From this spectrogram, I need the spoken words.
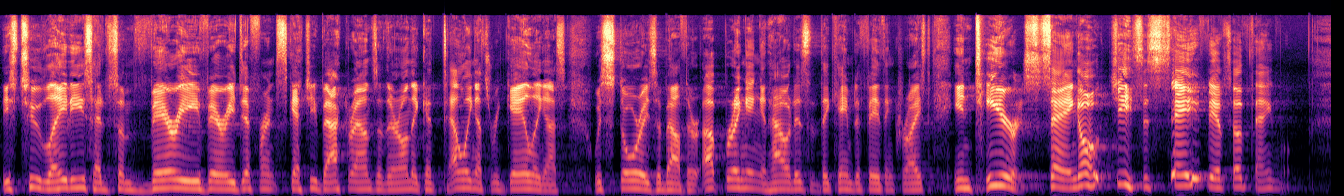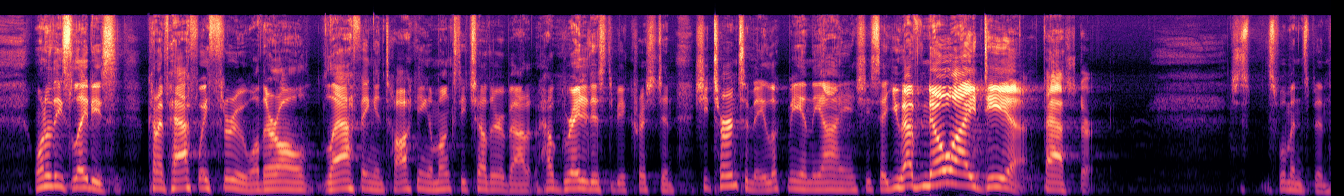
These two ladies had some very, very different, sketchy backgrounds of their own. They kept telling us, regaling us with stories about their upbringing and how it is that they came to faith in Christ in tears, saying, "Oh, Jesus, save me! I'm so thankful." One of these ladies, kind of halfway through, while they're all laughing and talking amongst each other about how great it is to be a Christian, she turned to me, looked me in the eye, and she said, You have no idea, Pastor. She's, this woman's been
